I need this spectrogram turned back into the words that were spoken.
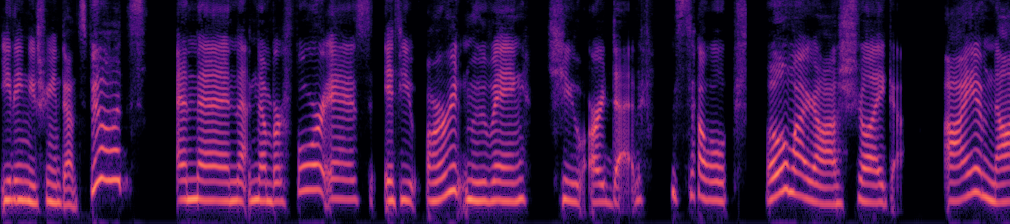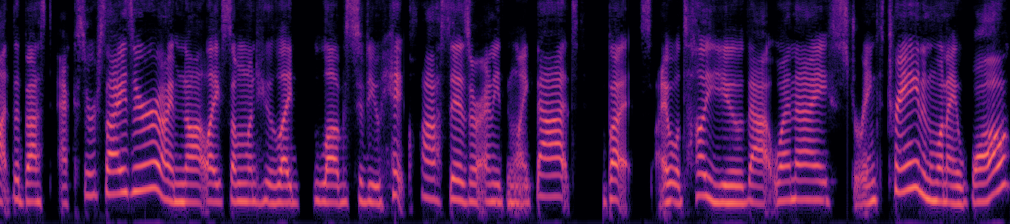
eating nutrient dense foods. And then number four is if you aren't moving, you are dead. So, oh my gosh, like I am not the best exerciser. I'm not like someone who like loves to do HIIT classes or anything like that. But I will tell you that when I strength train and when I walk,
